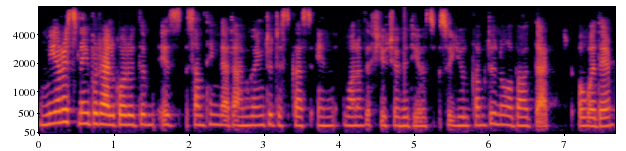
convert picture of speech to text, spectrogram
nearest neighbor algorithm is something that I'm going to discuss in one of the future videos. So you'll come to know about that over there.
